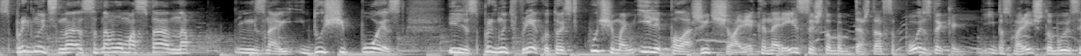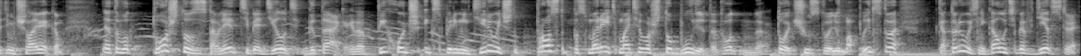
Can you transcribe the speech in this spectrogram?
Спрыгнуть на, с одного моста на не знаю, идущий поезд, или спрыгнуть в реку, то есть куча мом... или положить человека на рельсы, чтобы дождаться поезда как- и посмотреть, что будет с этим человеком. Это вот то, что заставляет тебя делать GTA, когда ты хочешь экспериментировать, чтобы просто посмотреть, мать его, что будет. Это вот то чувство любопытства, которое возникало у тебя в детстве.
